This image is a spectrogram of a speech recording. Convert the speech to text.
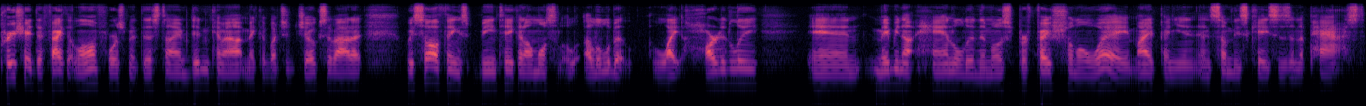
appreciate the fact that law enforcement this time didn't come out and make a bunch of jokes about it. We saw things being taken almost a little bit lightheartedly and maybe not handled in the most professional way, in my opinion, in some of these cases in the past.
